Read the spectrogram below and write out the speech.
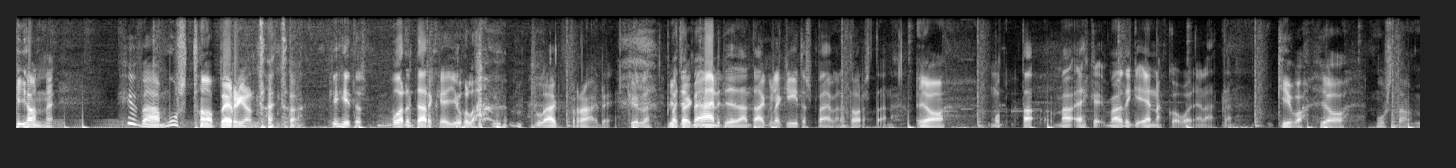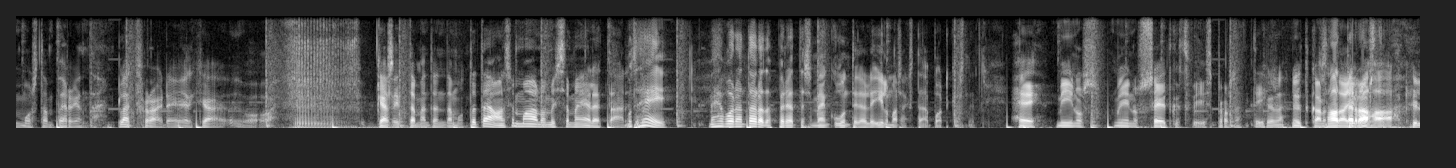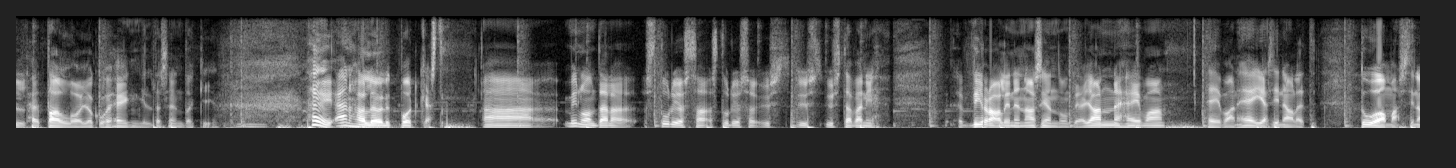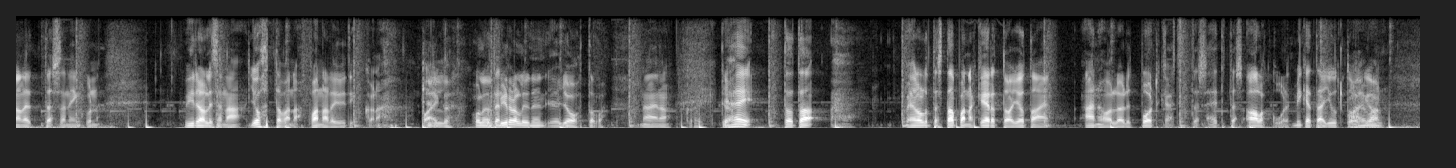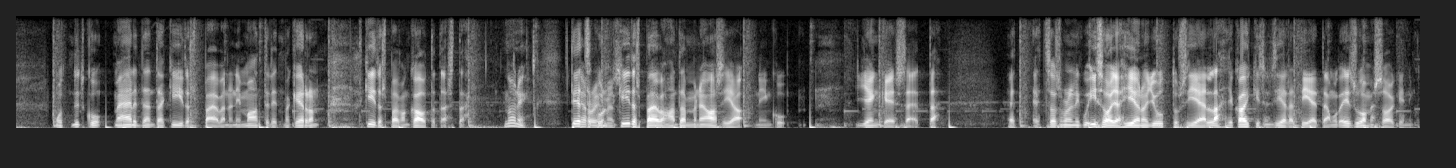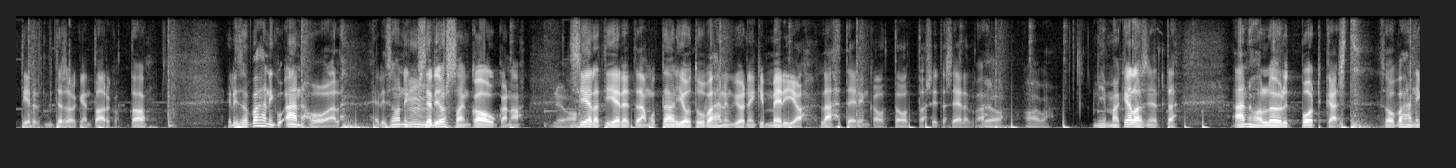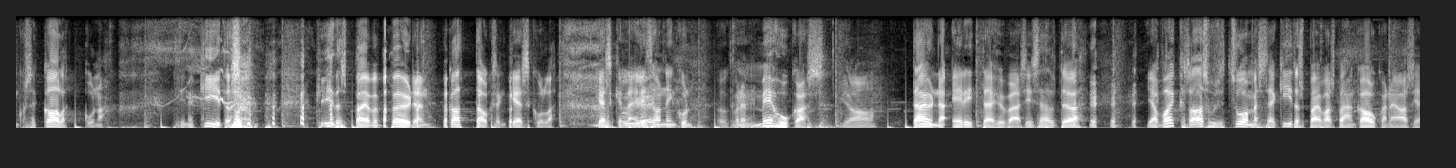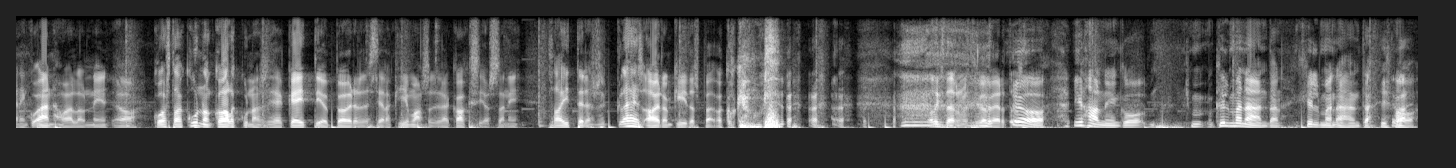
Hei Janne, hyvää mustaa perjantaita. Kiitos. Vuoden tärkein juhla. Black Friday. kyllä. Pitää... me äänitetään tää kyllä kiitospäivänä torstaina. Joo. Mutta mä ehkä mä jotenkin ennakkoon voin elää tän. Kiva, joo. Mustan, mustan perjantai. Black Friday, eli joo, käsittämätöntä, mutta tämä on se maailma, missä me eletään. Mutta hei, mehän voidaan tarjota periaatteessa meidän kuuntelijoille ilmaiseksi tämä podcast nyt. Hei, miinus, miinus 75 prosenttia. Kyllä. Nyt kannattaa Saatte juosta. rahaa. Kyllä, talloa joku hengiltä sen takia. Hei, NHL löylyt podcast. Ää, minulla on täällä studiossa, studiossa ys, ys, ystäväni virallinen asiantuntija Janne, hei vaan. Hei vaan hei, ja sinä olet Tuomas, sinä olet tässä niin kuin virallisena johtavana fanalyytikkona paikalla. olen Kuten- virallinen ja johtava. Näin on. Kaikki Ja hei, tota, meillä on ollut tässä tapana kertoa jotain NHL löydyt podcastit tässä heti tässä alkuun, että mikä tämä juttu Aivan. on. Mutta nyt kun me äänitään tämä kiitospäivänä, niin mä ajattelin, että mä kerron kiitospäivän kautta tästä. No niin, Tiedätkö, kun kiitospäivähän on tämmöinen asia niin kuin Jenkeissä, että et, et se on semmoinen niin iso ja hieno juttu siellä, ja kaikki sen siellä tietää, mutta ei Suomessa oikein niin kuin mitä se oikein tarkoittaa. Eli se on vähän niin kuin NHL, eli se on niin kuin Mm. siellä jossain kaukana, Joo. siellä tiedetään, mutta täällä joutuu vähän niin kuin joidenkin medialähteiden kautta ottaa siitä selvää. Joo, aivan. Niin mä kelasin, että NHL löydyt podcast, se on vähän niin kuin se kalkkuna siinä kiitos, kiitospäivän pöydän kattauksen keskulla, keskellä. Eli Okei. se on niin kuin Okei. mehukas, Joo. Täynnä erittäin hyvää sisältöä. Ja vaikka sä asuisit Suomessa ja kiitospäivä olisi vähän kaukainen asia, niin kuin NHL on, niin Joo. kun ostaa kunnon kalkkuna siihen keittiöpöydälle siellä himassa siellä kaksiossa, niin saa itselleen lähes aidon kiitospäiväkokemuksen. Oliko tämä semmoinen hyvä vertaus? Joo, ihan niin kuin, kyllä mä näen tämän, kyllä mä näen tämän, joo,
